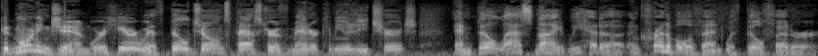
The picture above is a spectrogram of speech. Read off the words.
Good morning, Jim. We're here with Bill Jones, pastor of Manor Community Church. And Bill, last night we had an incredible event with Bill Federer.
